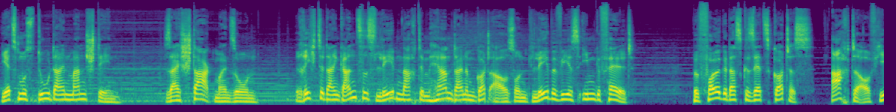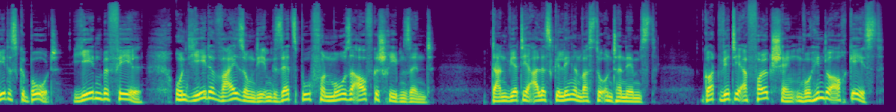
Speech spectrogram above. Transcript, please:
Jetzt musst du dein Mann stehen. Sei stark, mein Sohn. Richte dein ganzes Leben nach dem Herrn deinem Gott aus und lebe, wie es ihm gefällt. Befolge das Gesetz Gottes, achte auf jedes Gebot, jeden Befehl und jede Weisung, die im Gesetzbuch von Mose aufgeschrieben sind. Dann wird dir alles gelingen, was du unternimmst. Gott wird dir Erfolg schenken, wohin du auch gehst.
